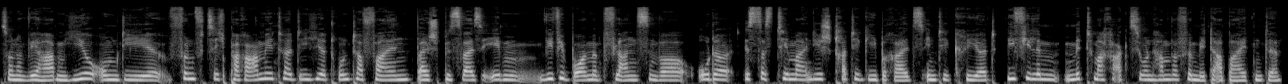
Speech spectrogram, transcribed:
sondern wir haben hier um die 50 Parameter, die hier drunter fallen. Beispielsweise eben, wie viele Bäume pflanzen wir oder ist das Thema in die Strategie bereits integriert? Wie viele Mitmachaktionen haben wir für Mitarbeitende?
